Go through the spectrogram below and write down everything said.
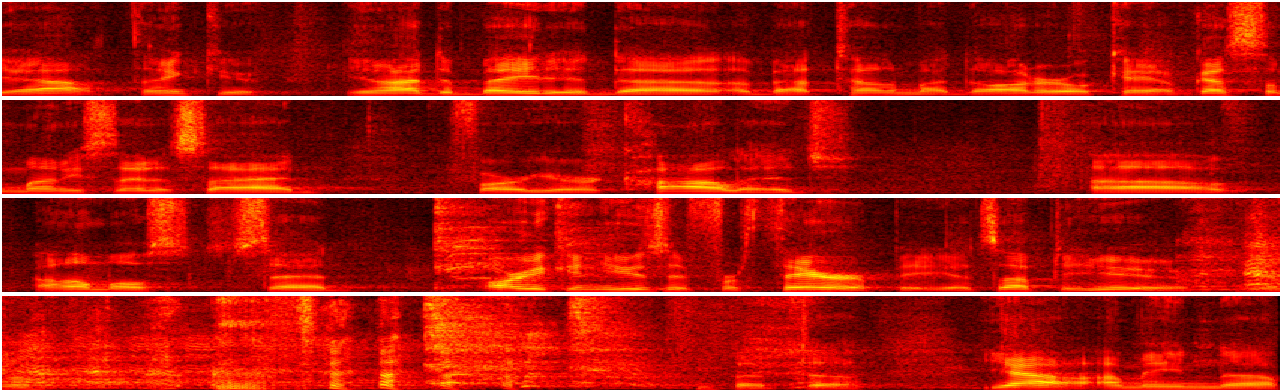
Yeah, thank you. You know, I debated uh, about telling my daughter, okay, I've got some money set aside for your college. Uh, I almost said, or you can use it for therapy. It's up to you, you know. but uh, yeah, I mean, uh,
